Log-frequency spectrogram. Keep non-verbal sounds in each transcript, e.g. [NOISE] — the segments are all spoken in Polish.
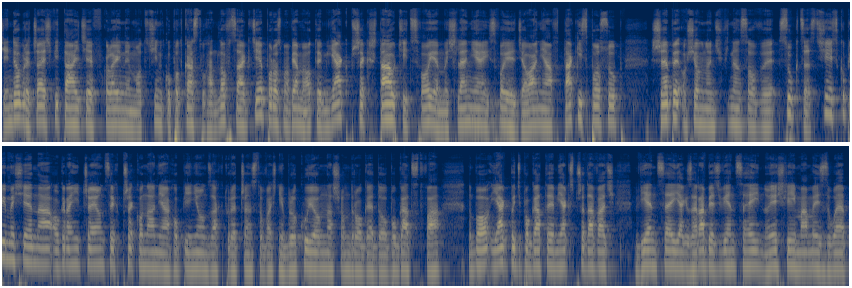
Dzień dobry, cześć, witajcie w kolejnym odcinku podcastu Handlowca, gdzie porozmawiamy o tym, jak przekształcić swoje myślenie i swoje działania w taki sposób, żeby osiągnąć finansowy sukces. Dzisiaj skupimy się na ograniczających przekonaniach o pieniądzach, które często właśnie blokują naszą drogę do bogactwa. No bo jak być bogatym, jak sprzedawać więcej, jak zarabiać więcej, no jeśli mamy złe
